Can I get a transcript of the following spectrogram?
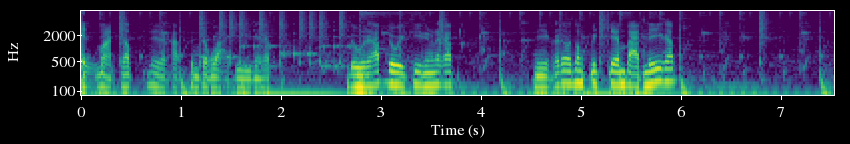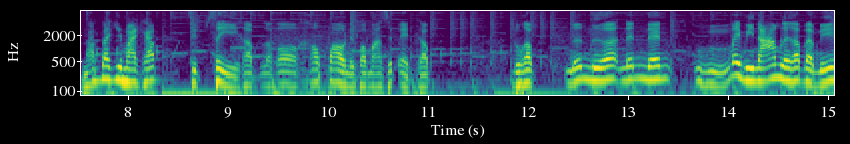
11 หมัดครับนี่แหละครับเป็นจังหวะดีนะครับ ดูนะครับดูอีกทีหนึงนะครับ นี่เขาเรียกว่าต้องปิดเกมแบบนี้ครับนับไปกี่หมัดครับ 14 ครับ แล้วก็เข้าเป้าในประมาณ 11 ครับ ดูครับเนื้อเนื้อเน้นเน้นๆอื้อหือไม่มีน้ำเลยครับแบบนี้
